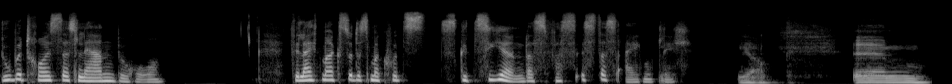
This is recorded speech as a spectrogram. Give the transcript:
du betreust das Lernbüro. Vielleicht magst du das mal kurz skizzieren. Was, was ist das eigentlich? Ja, ähm,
